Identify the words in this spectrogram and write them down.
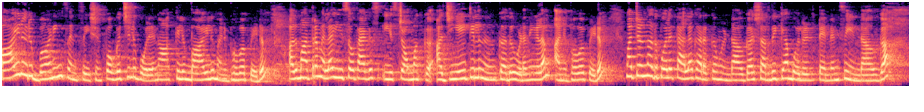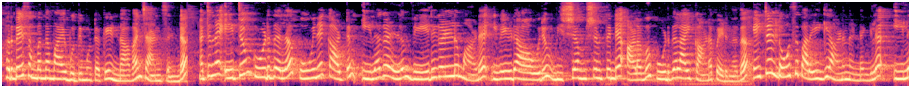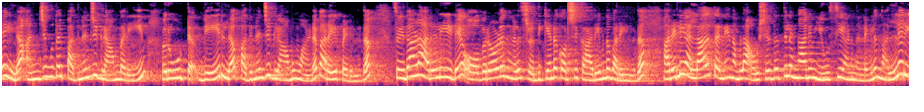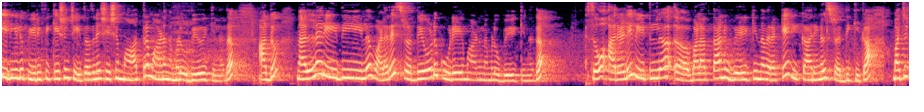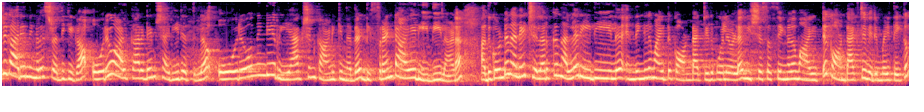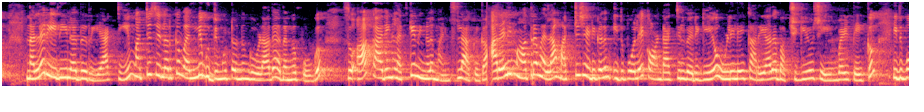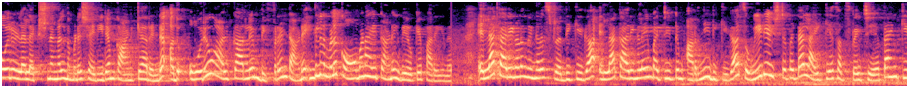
വായിലൊരു ബേണിംഗ് സെൻസേഷൻ പുകച്ചിൽ പോലെ നാക്കിലും വായിലും അനുഭവപ്പെടും. അതുമാത്രമല്ല ഈസോഫാഗസ് ഈ സ്റ്റൊമക്ക് ആ ജി എയ്റ്റിൽ നിങ്ങൾക്ക് അത് ഉടനീളം അനുഭവപ്പെടും. മറ്റൊന്ന് അതുപോലെ തല കറക്കം ഉണ്ടാവുക ഛർദ്ദിക്കാൻ പോലൊരു ടെൻഡൻസി ഉണ്ടാവുക ഹൃദയ സംബന്ധമായ ബുദ്ധിമുട്ടൊക്കെ ഉണ്ടാവാൻ ചാൻസ് ഉണ്ട്. മറ്റൊന്ന് ഏറ്റവും കൂടുതൽ പൂവിനെക്കാട്ടും ഇലകളിലും വേരുകളിലുമാണ് ഇവയുടെ ആ ഒരു വിഷാംശത്തിന്റെ അളവ് കൂടുതലായി കാണപ്പെടുന്നത്. ഏറ്റൽ ഡോസ് പറയുകയാണെന്നുണ്ടെങ്കിൽ ഇലയിൽ അഞ്ച് മുതൽ പതിനഞ്ച് ഗ്രാം വരെയും റൂട്ട് വേരിൽ പതിനഞ്ച് ഗ്രാമുമാണ് പറയപ്പെടുന്നത്. സോ ഇതാണ് അരളിയുടെ ഓവറോൾ നിങ്ങൾ ശ്രദ്ധിക്കേണ്ട കുറച്ച് കാര്യം എന്ന് പറയുന്നത് അരളി അല്ലാതെ തന്നെ നമ്മൾ ഔഷധത്തിലെങ്ങാനും യൂസ് ചെയ്യുകയാണെന്നുണ്ടെങ്കിൽ നല്ല രീതിയിൽ പ്യൂരിഫിക്കേഷൻ ചെയ്തതിന് ശേഷം മാത്രമാണ് നമ്മൾ ഉപയോഗിക്കുന്നത്. അതും നല്ല രീതിയിൽ വളരെ ശ്രദ്ധയോടുകൂടിയുമാണ് നമ്മൾ ഉപയോഗിക്കുന്നത്. സോ അരളി വീട്ടിൽ വളർത്താൻ ഉപയോഗിക്കുന്നവരൊക്കെ ഈ കാര്യങ്ങൾ ശ്രദ്ധിക്കുക. മറ്റൊരു കാര്യം നിങ്ങൾ ശ്രദ്ധിക്കുക. ഓരോ ആൾക്കാരുടെയും ശരീരത്തിൽ ഓരോന്നിന്റെ റിയാക്ഷൻ കാണിക്കുന്നത് ഡിഫറെന്റ് ആയ രീതിയിലാണ്. അതുകൊണ്ട് തന്നെ ചിലർക്ക് നല്ല രീതിയിൽ എന്തെങ്കിലുമായിട്ട് കോണ്ടാക്ട് ഇതുപോലെയുള്ള വിഷസസ്യങ്ങളുമായിട്ട് കോണ്ടാക്റ്റ് വരുമ്പോഴത്തേക്കും നല്ല രീതിയിൽ അത് റിയാക്ട് ചെയ്യും. മറ്റു ചിലർക്ക് വലിയ ബുദ്ധിമുട്ടൊന്നും കൂടാതെ അതങ്ങ് പോകും. സോ ആ കാര്യങ്ങളൊക്കെ നിങ്ങൾ മനസ്സിലാക്കുക. അരളി മാത്രമല്ല മറ്റു ചെടികളും ഇതുപോലെ കോണ്ടാക്റ്റിൽ വരികയോ ഉള്ളിലേക്ക് അറിയാതെ ഭക്ഷിക്കുകയോ ചെയ്യുമ്പോഴത്തേക്കും ഇതുപോലുള്ള ലക്ഷണങ്ങൾ നമ്മുടെ ശരീരം കാണിക്കാറുണ്ട്. അത് ഓരോ ആൾക്കാരിലും ഡിഫറെന്റ് ആണ്. എങ്കിലും നമ്മൾ കോമൺ ആയിട്ടാണ് ഇവയൊക്കെ പറയുന്നത്. എല്ലാ കാര്യങ്ങളും നിങ്ങൾ ശ്രദ്ധിക്കുക. എല്ലാ കാര്യങ്ങളെയും പറ്റിയിട്ടും അറിഞ്ഞിരിക്കുക. സോ വീഡിയോ ഇഷ്ടപ്പെട്ടാൽ ലൈക്ക് ചെയ്യുക സബ്സ്ക്രൈബ് ചെയ്യുക. താങ്ക്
